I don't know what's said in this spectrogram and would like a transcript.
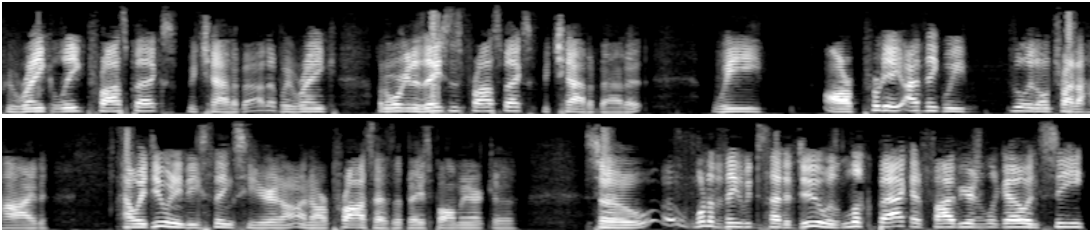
If we rank league prospects, we chat about it. If we rank an organization's prospects, we chat about it. We are pretty. I think we really don't try to hide how we do any of these things here in our, in our process at Baseball America. So uh, one of the things we decided to do was look back at five years ago and see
